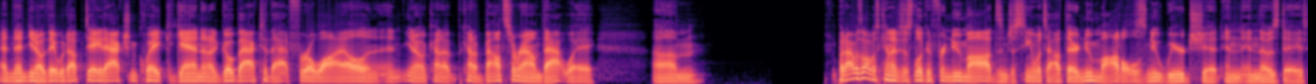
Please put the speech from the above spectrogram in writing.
And then you know they would update Action Quake again, and I'd go back to that for a while, and, and you know kind of kind of bounce around that way. Um, but I was always kind of just looking for new mods and just seeing what's out there, new models, new weird shit in in those days,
